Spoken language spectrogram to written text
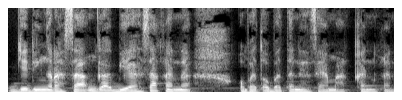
jadi ngerasa nggak biasa karena obat-obatan yang saya makan kan.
